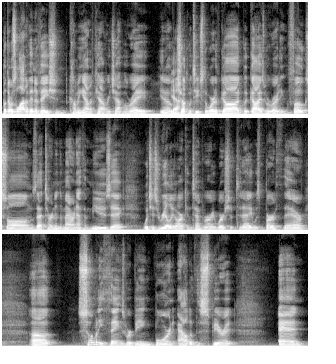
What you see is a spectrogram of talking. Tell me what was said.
But there was a lot of innovation coming out of Calvary Chapel, right? You know, yeah. Chuck would teach the Word of God, but guys were writing folk songs. That turned into Maranatha music, which is really our contemporary worship today, It was birthed there. Uh, so many things were being born out of the Spirit. And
